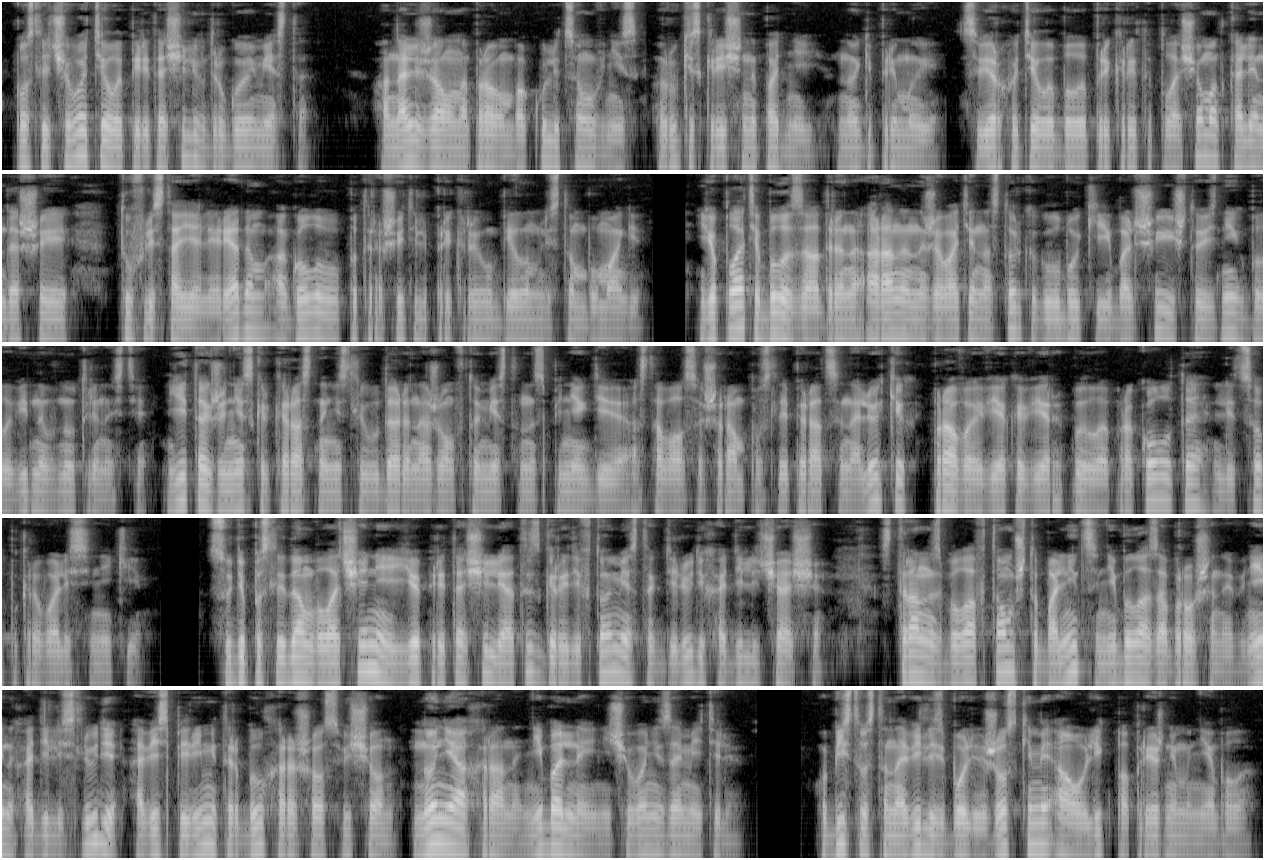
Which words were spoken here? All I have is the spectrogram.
после чего тело перетащили в другое место. Она лежала на правом боку лицом вниз, руки скрещены под ней, ноги прямые. Сверху тело было прикрыто плащом от колен до шеи, туфли стояли рядом, а голову потрошитель прикрыл белым листом бумаги. Ее платье было задрано, а раны на животе настолько глубокие и большие, что из них было видно внутренности. Ей также несколько раз нанесли удары ножом в то место на спине, где оставался шрам после операции на легких, правое веко Веры было проколото, лицо покрывали синяки. Судя по следам волочения, ее перетащили от изгороди в то место, где люди ходили чаще. Странность была в том, что больница не была заброшенной, в ней находились люди, а весь периметр был хорошо освещен. Но ни охрана, ни больные ничего не заметили. Убийства становились более жесткими, а улик по-прежнему не было.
